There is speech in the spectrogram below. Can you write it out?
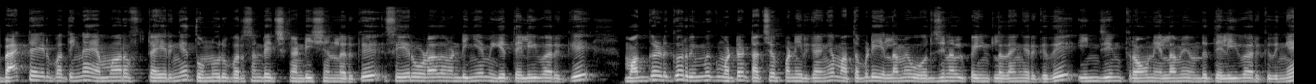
பேக் டயர் பார்த்தீங்கன்னா எம்ஆர்எஃப் டயருங்க தொண்ணூறு பர்சன்டேஜ் கண்டிஷனில் இருக்குது சேர் ஓடாத வண்டிங்க மிக தெளிவாக இருக்குது மக்களுக்கும் ரிம்முக்கு மட்டும் டச்சப் பண்ணியிருக்காங்க. மற்றபடி எல்லாமே ஒரிஜினல் பெயிண்டில் தாங்க இருக்குது. இன்ஜின் க்ரௌன் எல்லாமே வந்து தெளிவாக இருக்குதுங்க.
